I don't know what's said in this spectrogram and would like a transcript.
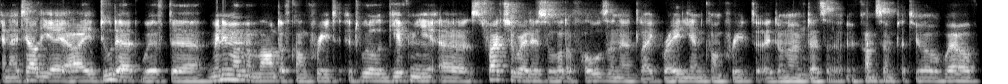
and I tell the AI do that with the minimum amount of concrete. It will give me a structure where there's a lot of holes in it like radiant concrete. I don't know if that's a concept that you're aware of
